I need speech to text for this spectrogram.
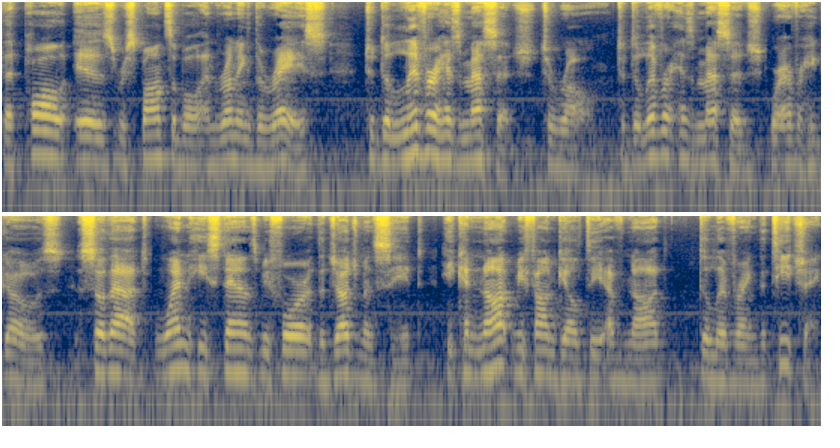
that Paul is responsible and running the race to deliver his message to Rome, to deliver his message wherever he goes, so that when he stands before the judgment seat, he cannot be found guilty of not delivering the teaching.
